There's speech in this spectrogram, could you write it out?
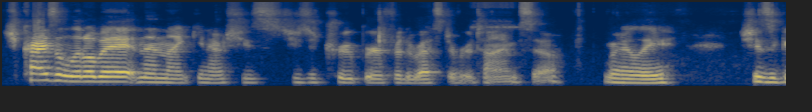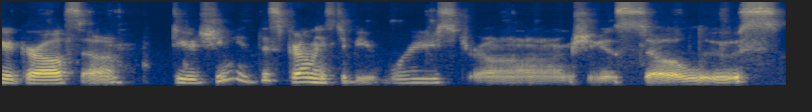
she cries a little bit, and then like you know she's she's a trooper for the rest of her time. So really, she's a good girl. So, dude, she needs this girl needs to be really strong. She is so loose.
